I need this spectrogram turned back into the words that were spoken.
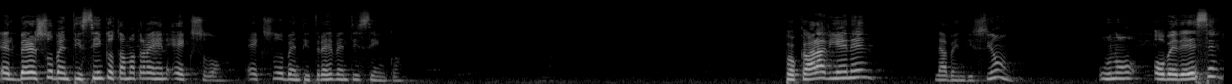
El verso 25, estamos otra vez en Éxodo, Éxodo 23, 25. Porque ahora viene la bendición. Uno obedece,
